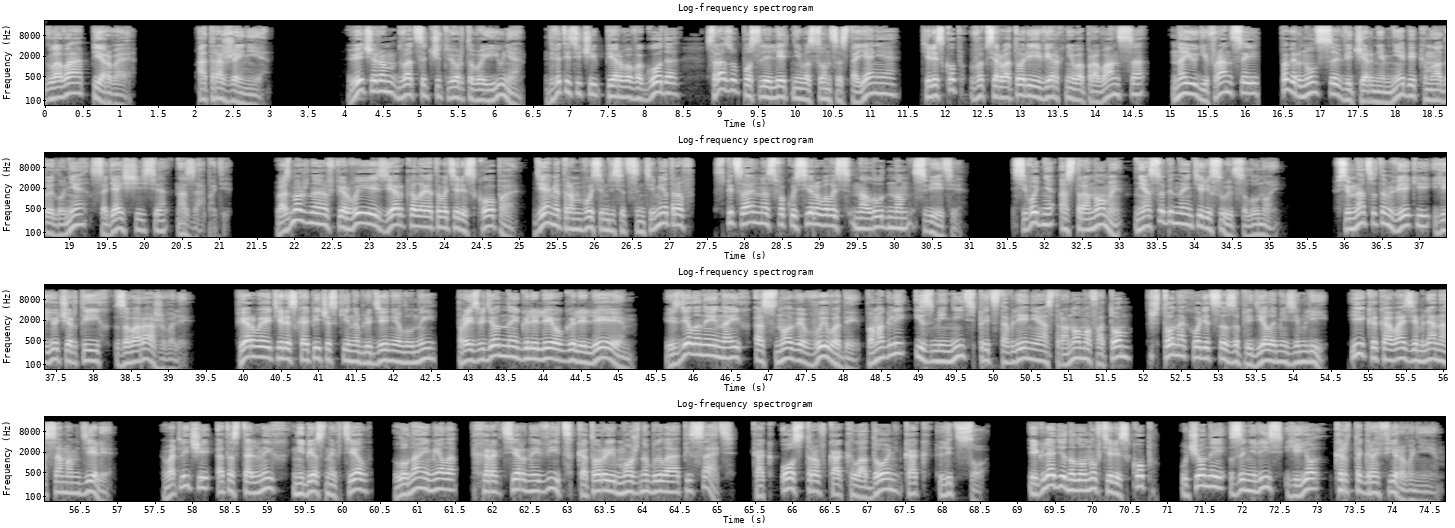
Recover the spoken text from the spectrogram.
Глава первая. Отражение. Вечером 24 июня 2001 года, сразу после летнего солнцестояния, телескоп в обсерватории Верхнего Прованса на юге Франции повернулся в вечернем небе к молодой луне, садящейся на западе. Возможно, впервые зеркало этого телескопа диаметром 80 сантиметров специально сфокусировалась на лунном свете. Сегодня астрономы не особенно интересуются Луной. В XVII веке ее черты их завораживали. Первые телескопические наблюдения Луны, произведенные Галилео Галилеем и сделанные на их основе выводы, помогли изменить представление астрономов о том, что находится за пределами Земли и какова Земля на самом деле, в отличие от остальных небесных тел, Луна имела характерный вид, который можно было описать, как остров, как ладонь, как лицо. И глядя на Луну в телескоп, ученые занялись ее картографированием.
